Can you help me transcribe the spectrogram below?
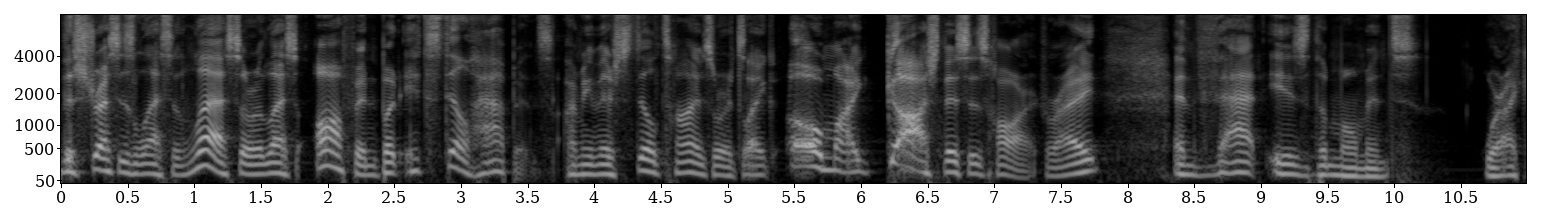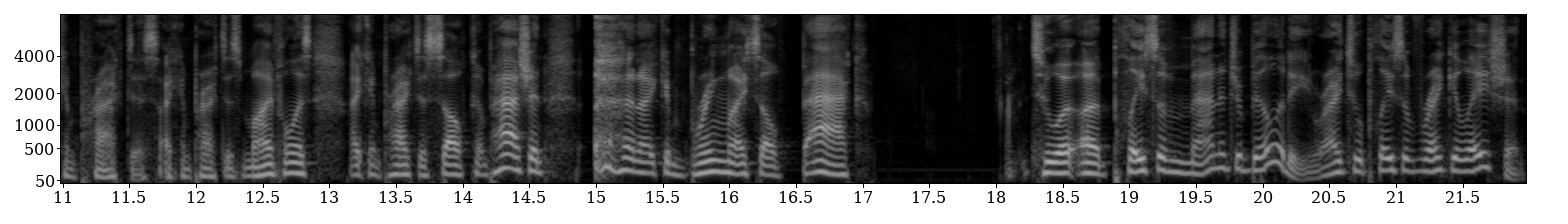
the stress is less and less or less often, but it still happens. I mean, there's still times where it's like, oh my gosh, this is hard, right? And that is the moment where I can practice. I can practice mindfulness, I can practice self compassion, and I can bring myself back to a, a, place of manageability, right? To a place of regulation,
